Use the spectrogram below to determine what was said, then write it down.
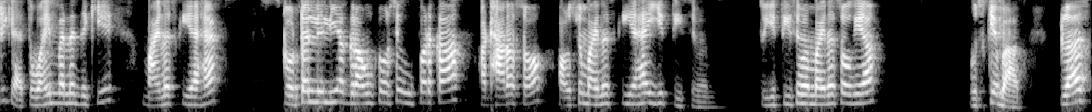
ठीक है तो वही मैंने देखिए माइनस किया है। टोटल ले लिया ग्राउंड फ्लोर से ऊपर का 1800 और उसमें माइनस किया है ये तीस एम तो ये तीस एम माइनस हो गया। उसके बाद प्लस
